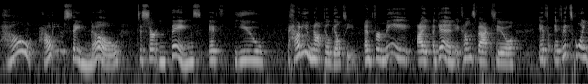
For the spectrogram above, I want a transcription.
"How how do you say no to certain things if you how do you not feel guilty?" And for me, I again, it comes back to if if it's going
